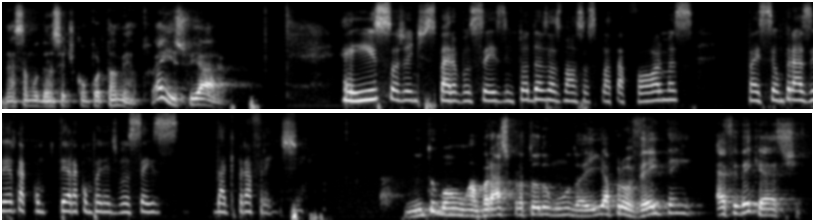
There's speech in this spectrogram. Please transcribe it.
nessa mudança de comportamento. É isso, Yara. É isso, a gente espera vocês em todas as nossas plataformas. Vai ser um prazer ter a companhia de vocês daqui para frente. Muito bom. Um abraço para todo mundo aí. Aproveitem FBcast.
